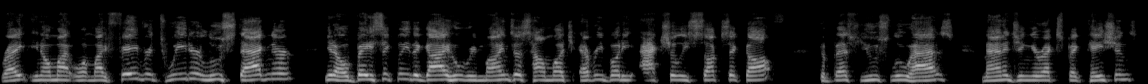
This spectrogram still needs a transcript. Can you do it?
Right? You know, my my favorite tweeter, Lou Stagner, you know, basically the guy who reminds us how much everybody actually sucks at golf. The best use Lou has managing your expectations.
